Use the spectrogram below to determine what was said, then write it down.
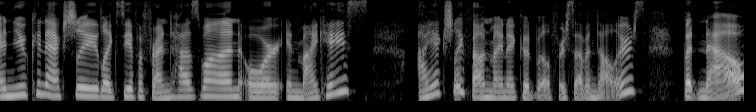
And you can actually like see if a friend has one, or in my case, I actually found mine at Goodwill for $7. But now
